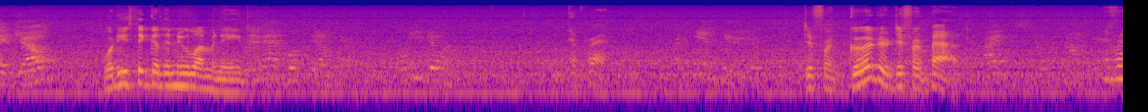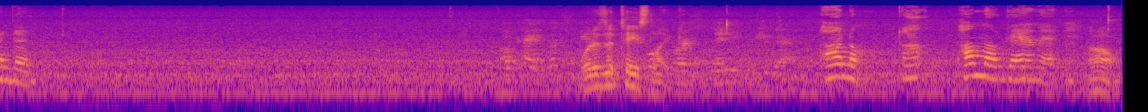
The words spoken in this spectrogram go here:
Okay, Joe? What do you think of the new lemonade? Bring that book down here. What are you doing? Different. I can't hear you. Different good or different bad? I still can't hear Different good. Okay. What does it taste like? first, and then you can do that. Pom- pom- pomegranate. Oh.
